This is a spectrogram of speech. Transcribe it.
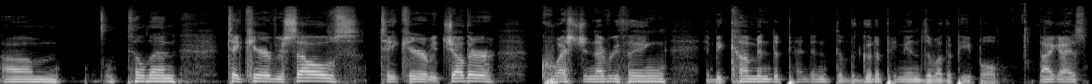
Um, until then, take care of yourselves, take care of each other question everything, and become independent of the good opinions of other people. Bye, guys.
